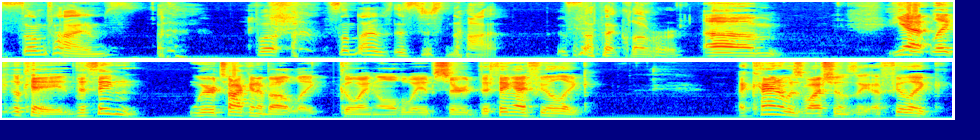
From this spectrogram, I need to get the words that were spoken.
sometimes, sometimes, but sometimes it's just not. It's not that clever. um, yeah, like okay, the thing we were talking about, like going all the way absurd. The thing I feel like, I kind of was watching. I was like, I feel like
